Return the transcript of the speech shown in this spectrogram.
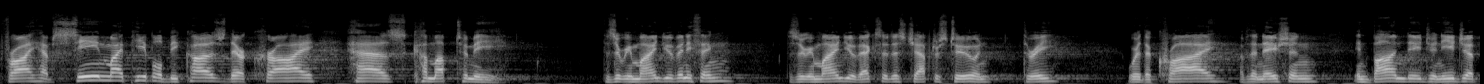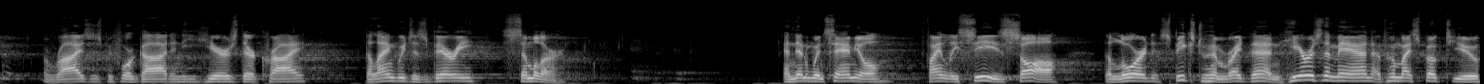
for I have seen my people because their cry has come up to me. Does it remind you of anything? Does it remind you of Exodus chapters 2 and 3, where the cry of the nation in bondage in Egypt arises before God and he hears their cry. The language is very similar. And then when Samuel finally sees Saul, the Lord speaks to him right then Here is the man of whom I spoke to you.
